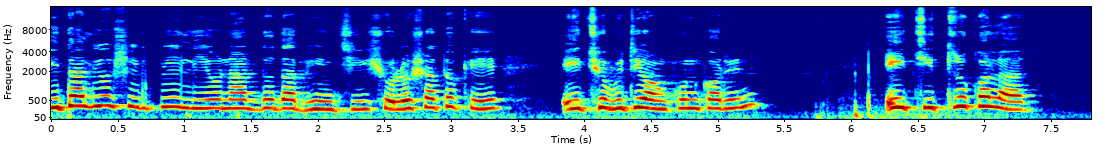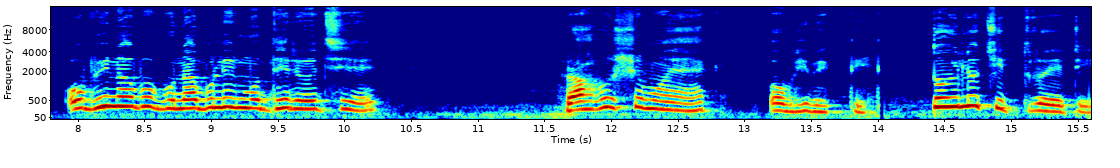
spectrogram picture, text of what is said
ইতালীয় শিল্পী লিওনার্দো দা ভিঞ্চি ষোলো শতকে এই ছবিটি অঙ্কন করেন। এই চিত্রকলার অভিনব গুণাবলীর মধ্যে রয়েছে রহস্যময় এক অভিব্যক্তি। তৈলচিত্র এটি।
